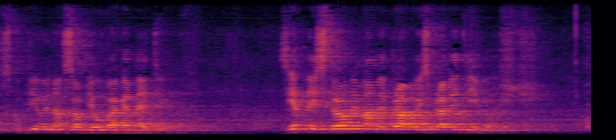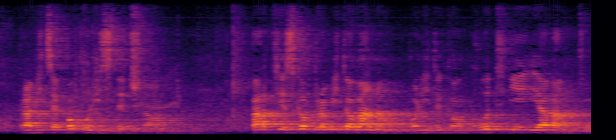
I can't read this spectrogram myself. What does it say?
skupiły na sobie uwagę mediów. Z jednej strony mamy Prawo i Sprawiedliwość, prawicę populistyczną, partię skompromitowaną polityką kłótni i awantur,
